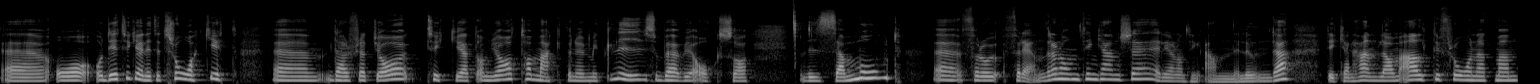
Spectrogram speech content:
Eh, och, och, det tycker jag är lite tråkigt. Eh, därför att jag tycker att om jag tar makten över mitt liv så behöver jag också visa mod eh, för att förändra någonting kanske eller göra någonting annorlunda. Det kan handla om allt ifrån att man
